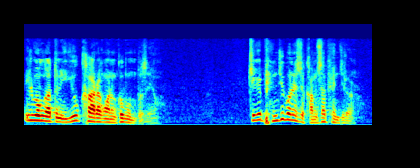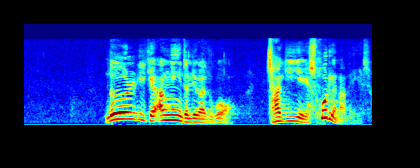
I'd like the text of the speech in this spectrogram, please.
일본 갔더니 유카라고 하는 그분 보세요. 편지 보냈어요. 감사 편지를. 늘 이렇게 악령이 들려가지고 자기에게 소리가 나다 이거죠.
